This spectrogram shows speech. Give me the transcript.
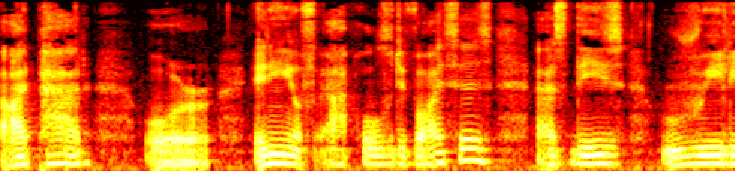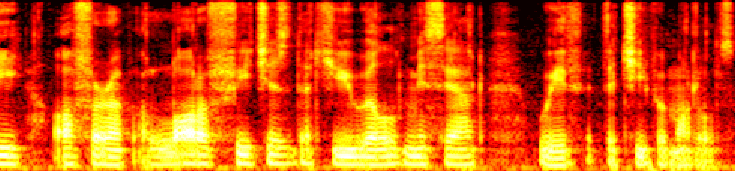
iPad, or any of Apple's devices, as these really offer up a lot of features that you will miss out with the cheaper models.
